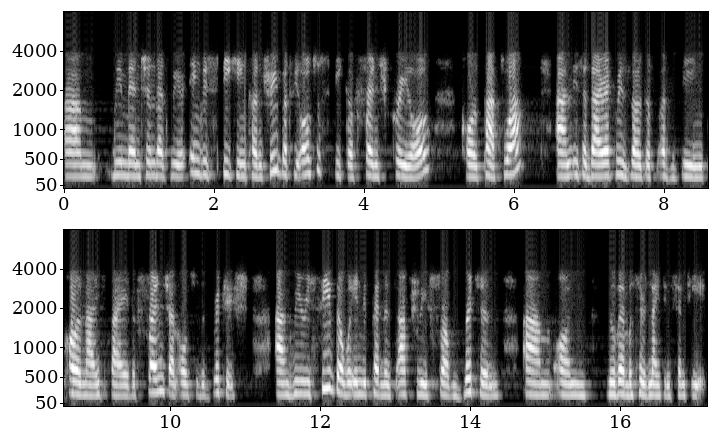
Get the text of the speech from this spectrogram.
Um, we mentioned that we're English speaking country, but we also speak a French Creole called Patois and it's a direct result of us being colonized by the French and also the British. And we received our independence actually from Britain um, on November 3rd, 1978.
